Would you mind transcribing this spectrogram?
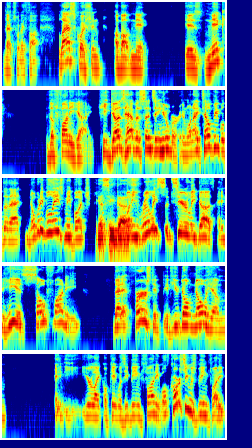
that's what I thought. Last question about Nick is Nick the funny guy. He does have a sense of humor. And when I tell people to that, nobody believes me, Butch. Yes, he does. But he really sincerely does. And he is so funny that at first, if, if you don't know him, and you're like, okay, was he being funny? Well, of course he was being funny.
